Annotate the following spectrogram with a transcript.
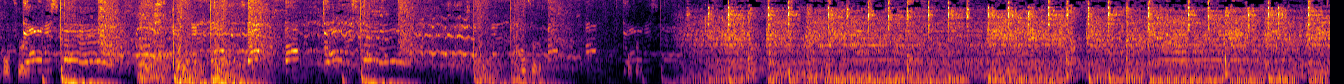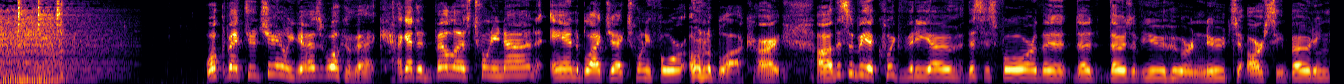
Full trigger. Welcome back to the channel, you guys. Welcome back. I got the Veles 29 and the Blackjack 24 on the block. All right. Uh, this will be a quick video. This is for the, the those of you who are new to RC boating.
